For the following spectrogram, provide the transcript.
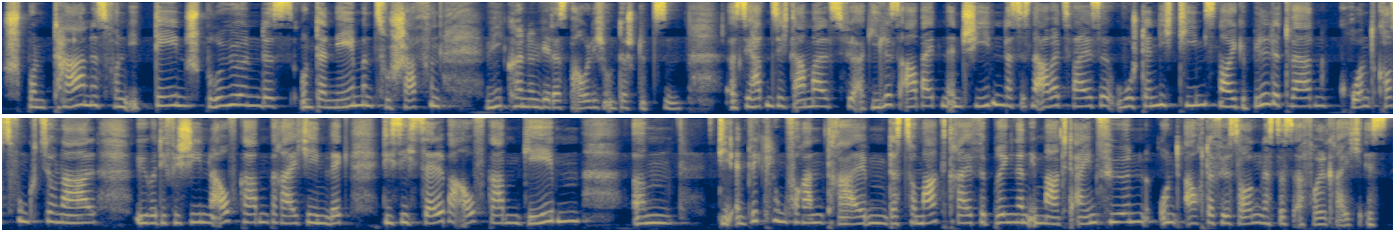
spontanes, von Ideen sprühendes Unternehmen zu schaffen. Wie können wir das baulich unterstützen? Äh, Sie hatten sich damals für agiles Arbeiten entschieden. Das ist eine Arbeitsweise, wo ständig Teams neu gebildet werden, crossfunktional über die verschiedenen Aufgabenbereiche hinweg, die sich selber Aufgaben geben, ähm, die Entwicklung vorantreiben, das zur Marktreife bringen, im Markt einführen und auch dafür sorgen, dass das erfolgreich ist.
